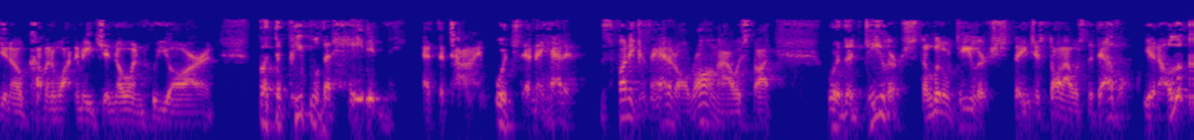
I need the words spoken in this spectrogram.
you know, coming and wanting to meet you, knowing who you are. And but the people that hated me at the time, which and they had it. It's funny because they had it all wrong. I always thought were the dealers, the little dealers. They just thought I was the devil. You know, look,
